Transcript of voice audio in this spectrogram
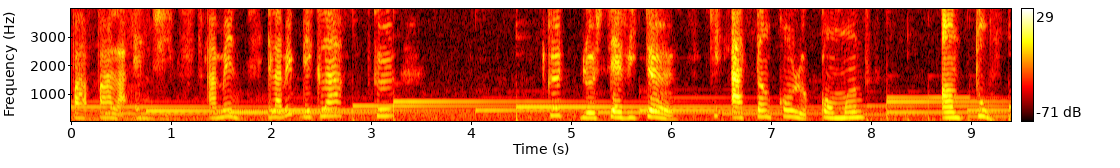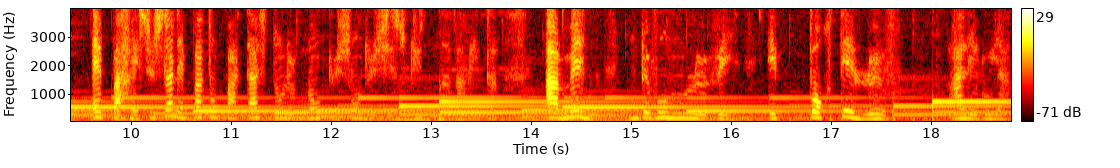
par, par, la NJ. Amen. Et la Bible déclare que, que le serviteur qui attend qu'on le commande en tout est paresseux. Cela n'est pas ton partage dans le nom puissant de Jésus-Christ de Nazareth. Amen. Nous devons nous lever et porter l'œuvre. Alléluia.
